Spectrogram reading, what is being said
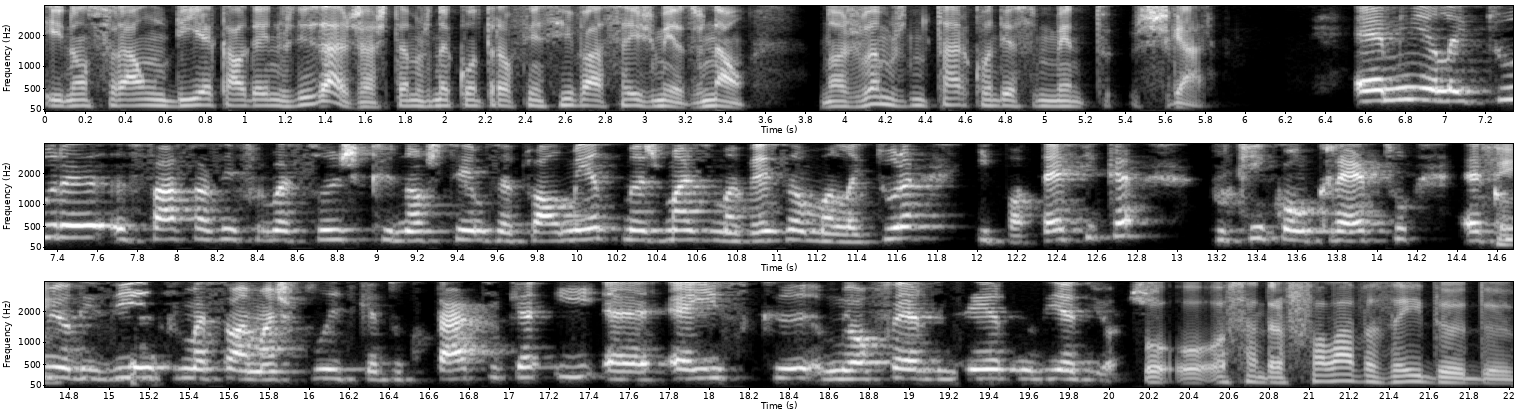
e não será um dia que alguém nos diz, ah, já estamos na contraofensiva há seis meses. Não, nós vamos notar quando esse momento chegar. É a minha leitura face às informações que nós temos atualmente, mas mais uma vez é uma leitura hipotética, porque em concreto, eh, Sim. como eu dizia, a informação é mais política do que tática e é, é isso que me ofere dizer no dia de hoje. Oh, oh, Sandra, falavas aí de, de,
